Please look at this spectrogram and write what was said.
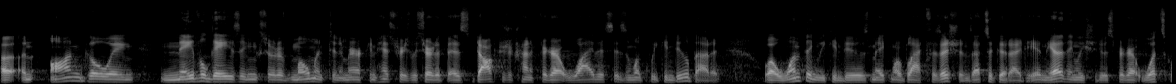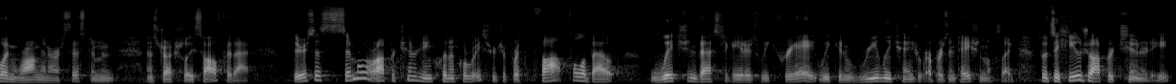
a, an ongoing, navel gazing sort of moment in American history as we started as doctors are trying to figure out why this is and what we can do about it well, one thing we can do is make more black physicians. That's a good idea. And the other thing we should do is figure out what's going wrong in our system and, and structurally solve for that. There's a similar opportunity in clinical research. If we're thoughtful about which investigators we create, we can really change what representation looks like. So it's a huge opportunity,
